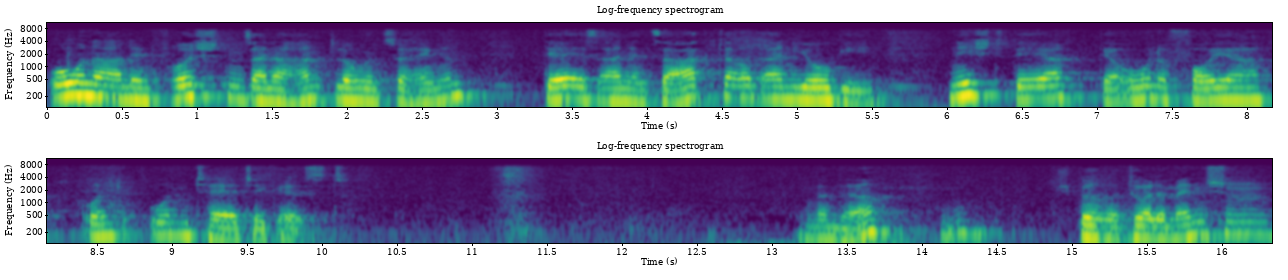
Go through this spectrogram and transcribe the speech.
ohne an den Früchten seiner Handlungen zu hängen, der ist ein Entsagter und ein Yogi, nicht der, der ohne Feuer und untätig ist. Und wenn wir spirituelle Menschen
